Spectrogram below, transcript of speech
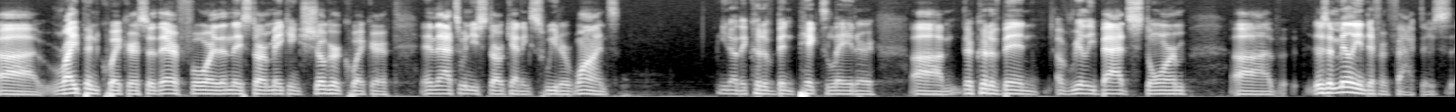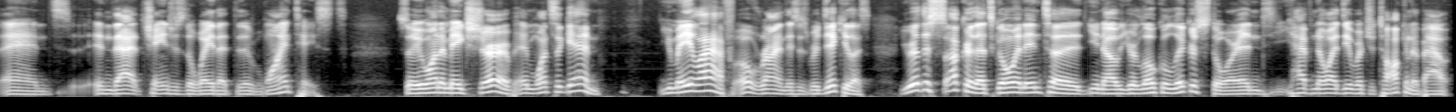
Uh, ripen quicker, so therefore, then they start making sugar quicker, and that's when you start getting sweeter wines. You know, they could have been picked later. Um, there could have been a really bad storm uh, there's a million different factors, and and that changes the way that the wine tastes. So you want to make sure. And once again, you may laugh. Oh, Ryan, this is ridiculous. You're the sucker that's going into you know your local liquor store and you have no idea what you're talking about,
